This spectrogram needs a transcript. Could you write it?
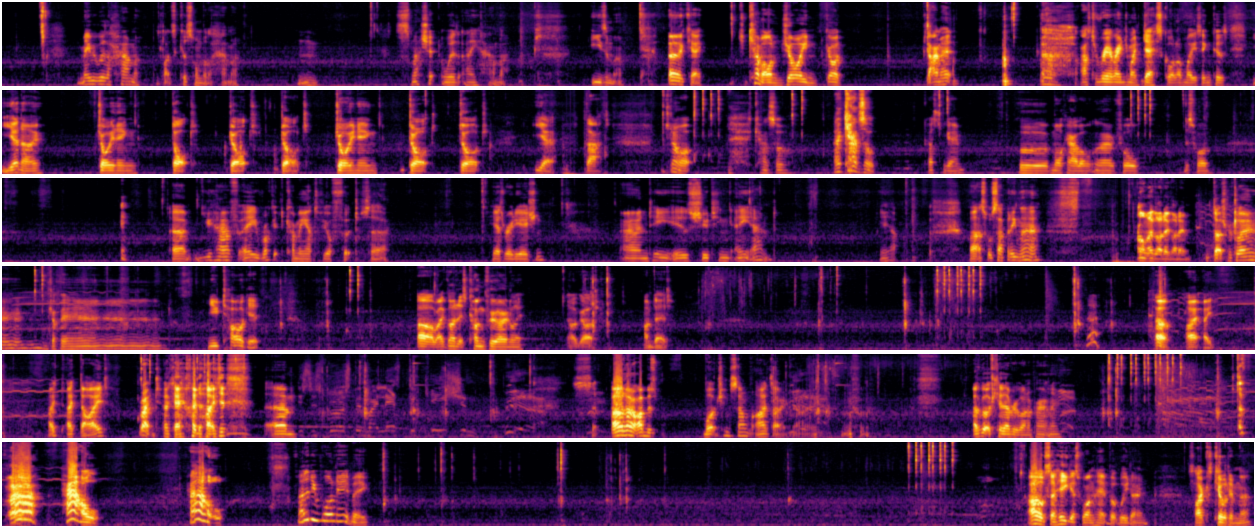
maybe with a hammer. I'd like to kill someone with a hammer. Hmm. Smash it with a hammer. Easier. Okay. Come on, join. God damn it. I have to rearrange my desk while I'm waiting because, you know, joining, dot, dot, dot, joining, dot, dot. Yeah, that. Do you know what? Cancel. Uh, cancel! Custom game. Uh, more cowbell. No, full. This one. Um, you have a rocket coming out of your foot, sir. He has radiation and he is shooting a end. Yeah, that's what's happening there. Oh my god, I got him. Dutch McClane, drop in. New target. Oh my god, it's Kung Fu only. Oh god, I'm dead. Ah. Oh, I, I, I, I died. Right, okay, I died. Um, oh no, I was watching some. I don't know. I've got to kill everyone apparently. Ah! How? How? How did he one hit me? Oh, so he gets one hit, but we don't. So I just killed him there.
